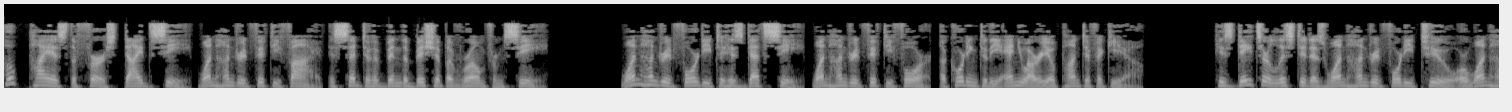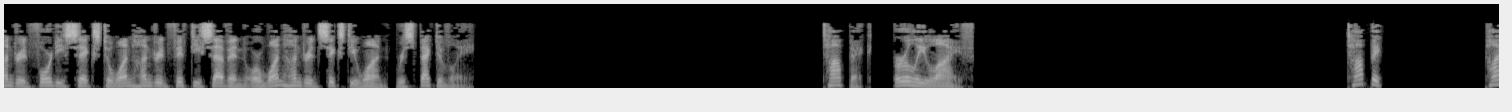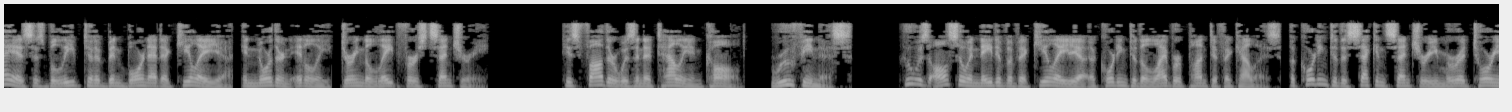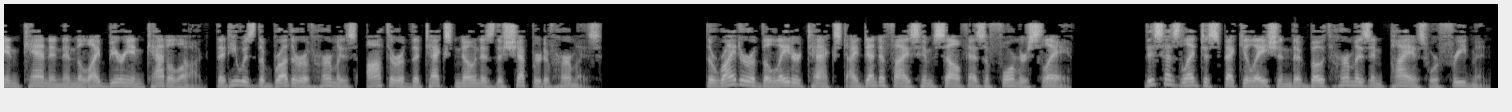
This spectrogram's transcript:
Pope Pius I died c. 155 is said to have been the Bishop of Rome from c. 140 to his death c. 154, according to the Annuario Pontificio. His dates are listed as 142 or 146 to 157 or 161, respectively. Early life Pius is believed to have been born at Aquileia, in northern Italy, during the late 1st century. His father was an Italian called Rufinus, who was also a native of Aquileia according to the Liber Pontificalis, according to the 2nd century Muratorian canon and the Liberian Catalogue, that he was the brother of Hermas, author of the text known as the Shepherd of Hermas. The writer of the later text identifies himself as a former slave. This has led to speculation that both Hermas and Pius were freedmen.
